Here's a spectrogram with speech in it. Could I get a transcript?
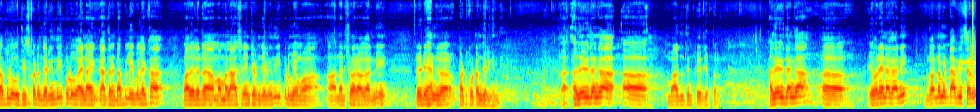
డబ్బులు తీసుకోవడం జరిగింది. ఇప్పుడు ఆయన అతను అతని డబ్బులు ఇవ్వలేక మా దగ్గర మమ్మల్ని ఆశ్రయించడం జరిగింది. ఇప్పుడు మేము నరసింహారావు గారిని రెడీ హ్యాండ్గా పట్టుకోవటం జరిగింది. అదేవిధంగా బాధ్యతని బాధితుని పేరు చెప్పరు. అదేవిధంగా ఎవరైనా కానీ గవర్నమెంట్ ఆఫీసరు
